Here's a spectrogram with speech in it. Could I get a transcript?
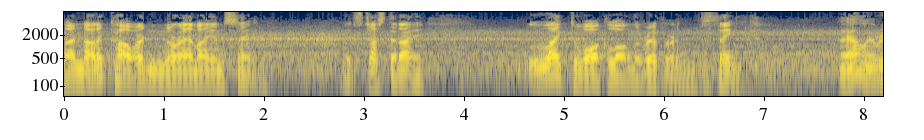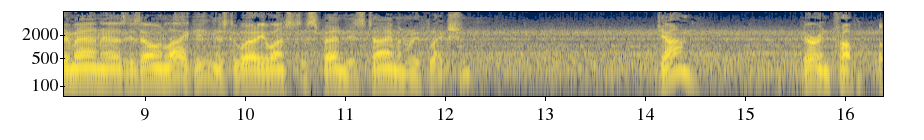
I'm not a coward, nor am I insane. It's just that I like to walk along the river and think. Well, every man has his own liking as to where he wants to spend his time in reflection. John, you're in trouble. Uh,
